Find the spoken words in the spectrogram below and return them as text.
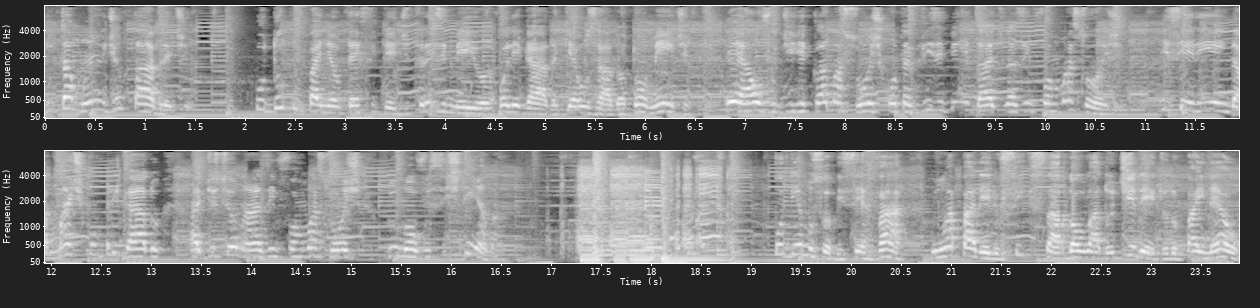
do tamanho de um tablet. O duplo painel TFT de 3,5 polegada que é usado atualmente é alvo de reclamações quanto à visibilidade das informações, seria ainda mais complicado adicionar as informações do novo sistema. Podemos observar um aparelho fixado ao lado direito do painel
